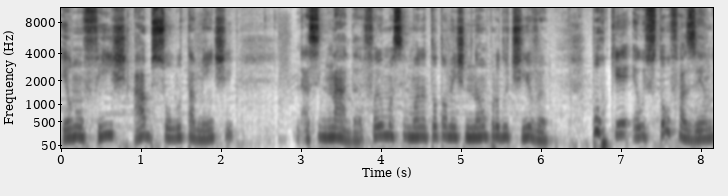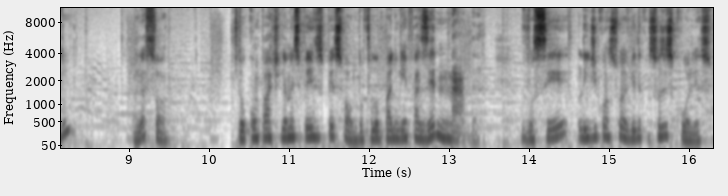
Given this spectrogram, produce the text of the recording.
Eu não fiz absolutamente assim nada. Foi uma semana totalmente não produtiva. Porque eu estou fazendo. Olha só. Estou compartilhando experiências pessoal. Não tô falando para ninguém fazer nada. Você lide com a sua vida, com suas escolhas.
